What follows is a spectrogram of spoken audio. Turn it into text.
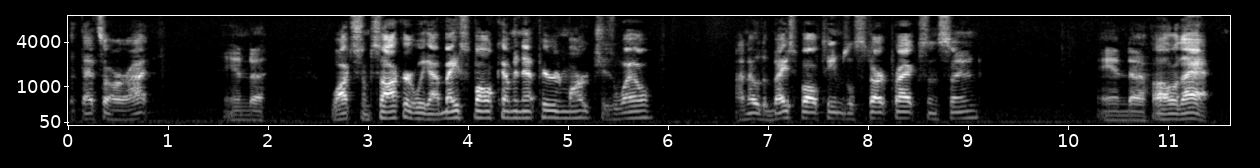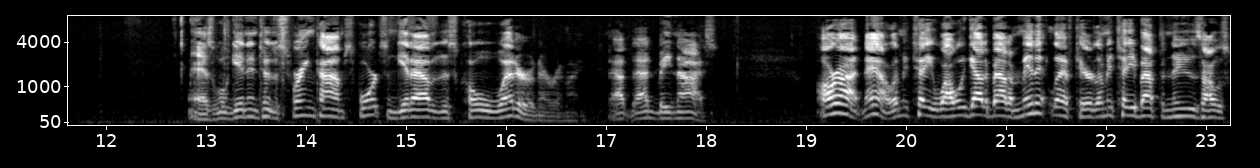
but that's all right. And uh, watch some soccer. We got baseball coming up here in March as well. I know the baseball teams will start practicing soon and uh, all of that. As we'll get into the springtime sports and get out of this cold weather and everything. That, that'd be nice. All right, now let me tell you. While we got about a minute left here, let me tell you about the news I was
